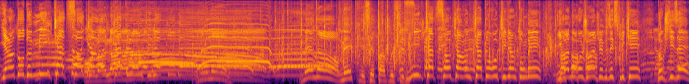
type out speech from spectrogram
Il y a un don de 1444 Oh là là là euros qui vient de tomber Mais non, mec, c'est pas possible. 1444 euros qui vient de tomber. Il va nous rejoindre, je vais vous expliquer. Donc je disais.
